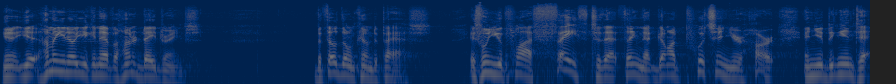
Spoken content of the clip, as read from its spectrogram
You know, you, how many of you know you can have 100 daydreams, but those don't come to pass? It's when you apply faith to that thing that God puts in your heart and you begin to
